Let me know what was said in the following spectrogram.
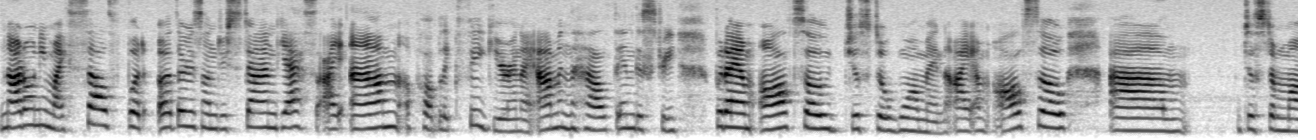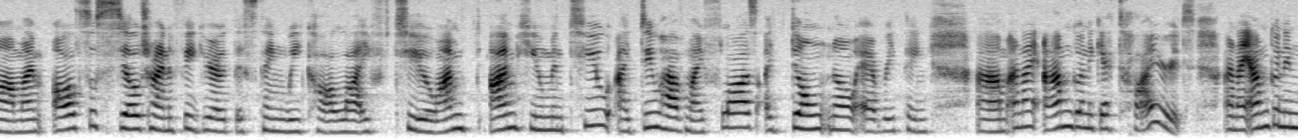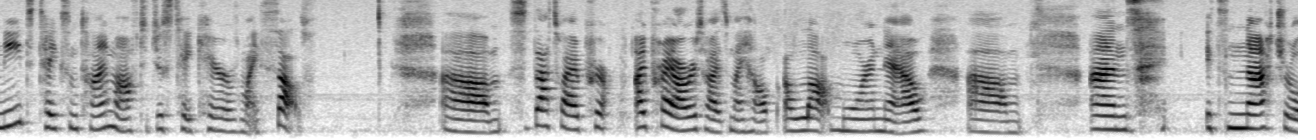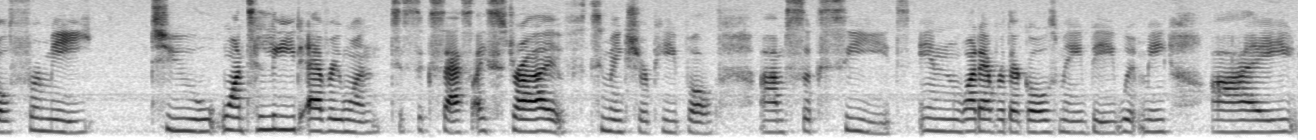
not only myself but others understand yes I am a public figure and I am in the health industry but I am also just a woman I am also um just a mom. I'm also still trying to figure out this thing we call life too. I'm I'm human too. I do have my flaws. I don't know everything. Um, and I am going to get tired and I am going to need to take some time off to just take care of myself. Um, so that's why I pr- I prioritize my health a lot more now. Um, and it's natural for me to want to lead everyone to success. I strive to make sure people um, succeed in whatever their goals may be with me. I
